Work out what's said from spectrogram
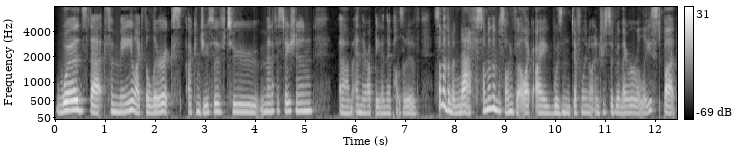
words that, for me, like the lyrics, are conducive to manifestation. Um, and they're upbeat and they're positive. Some of them are naff. Some of them are songs that like I was definitely not interested when they were released, but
